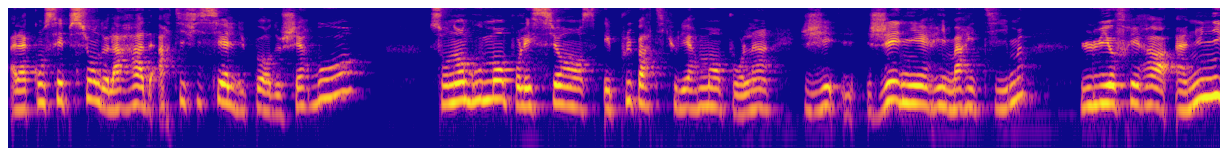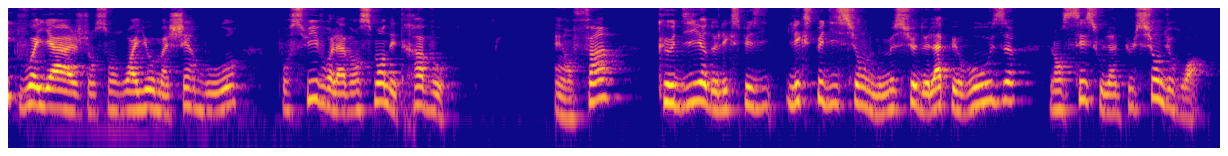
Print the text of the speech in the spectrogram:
à la conception de la rade artificielle du port de Cherbourg. Son engouement pour les sciences et plus particulièrement pour l'ingénierie maritime lui offrira un unique voyage dans son royaume à Cherbourg pour suivre l'avancement des travaux. Et enfin, que dire de l'expédition de M. de Lapérouse lancée sous l'impulsion du roi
